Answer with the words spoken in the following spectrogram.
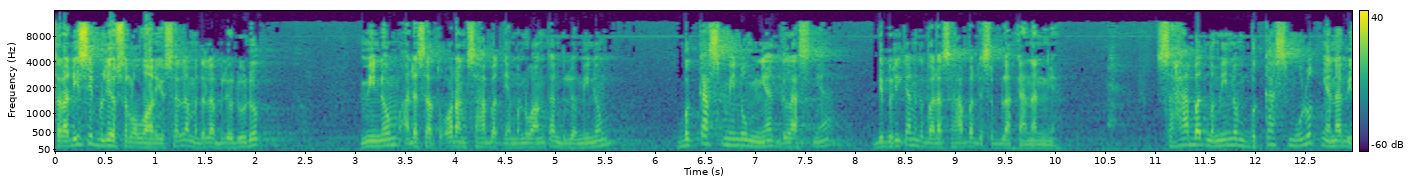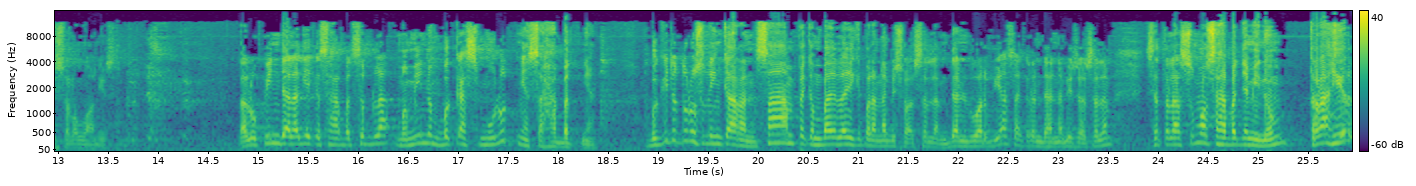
Tradisi beliau Shallallahu Alaihi Wasallam adalah beliau duduk minum, ada satu orang sahabat yang menuangkan beliau minum, bekas minumnya gelasnya diberikan kepada sahabat di sebelah kanannya. Sahabat meminum bekas mulutnya Nabi Shallallahu Alaihi Wasallam. Lalu pindah lagi ke sahabat sebelah meminum bekas mulutnya sahabatnya. Begitu terus lingkaran sampai kembali lagi kepada Nabi SAW. Dan luar biasa kerendahan Nabi SAW. Setelah semua sahabatnya minum, terakhir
